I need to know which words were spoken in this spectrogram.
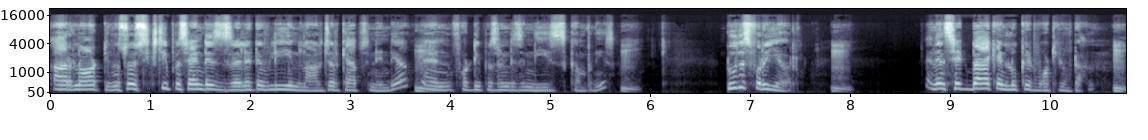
are not, you know, so 60% is relatively in larger caps in India and 40% is in these companies. Hmm. Do this for a year Hmm. and then sit back and look at what you've done Hmm.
